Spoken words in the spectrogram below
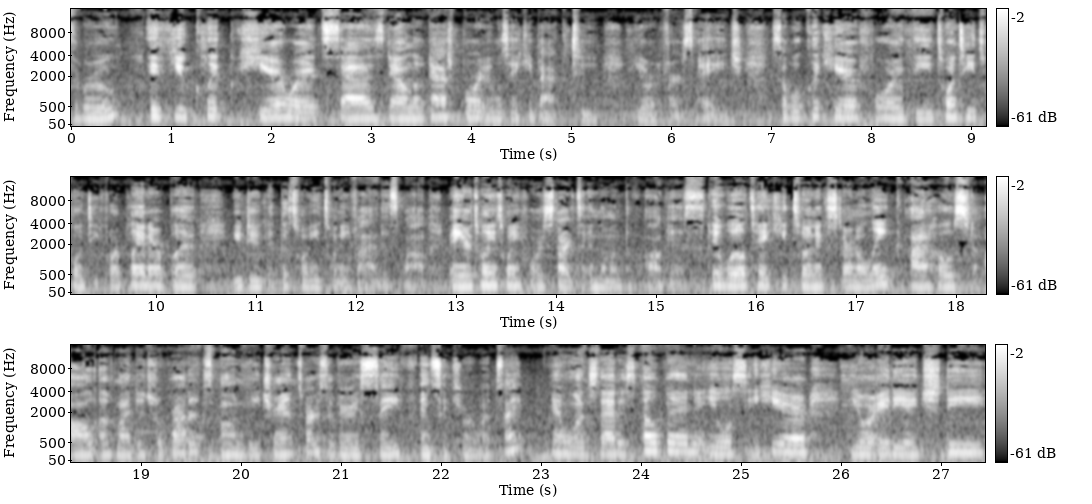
through. If you click here where it says download dashboard, it will take you back to your first page. So we'll click here for the 2024 planner, but you do get the 2025 as well. And your 2024 starts in the month of August. It will take you to an external link. I host all of my digital products on WeTransfer, it's a very safe and secure website. And once that is open, you will see here your ADHD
